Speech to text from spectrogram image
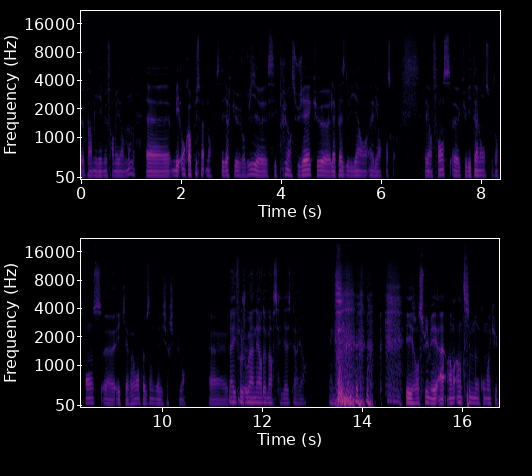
euh, parmi les mieux formés dans le monde, mais encore plus maintenant. C'est-à-dire qu'aujourd'hui, c'est plus un sujet que la place de l'IA, elle est en France. Quoi. Elle est en France, que les talents sont en France et qu'il n'y a vraiment pas besoin d'aller chercher plus loin. Là, il faut jouer un air de Marseillaise derrière. et j'en suis mais intimement convaincu.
